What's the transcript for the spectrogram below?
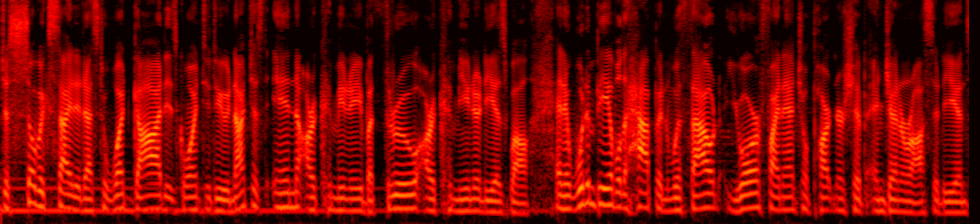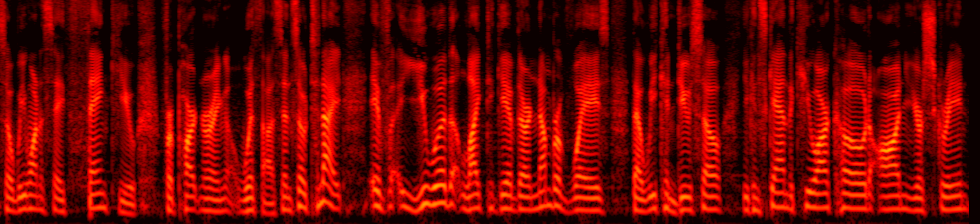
just so excited as to what God is going to do, not just in our community, but through our community as well. And it wouldn't be able to happen without your financial partnership and generosity. And so we want to say thank you for partnering with us. And so tonight, if you would like to give, there are a number of ways that we can do so. You can scan the QR code on your screen.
